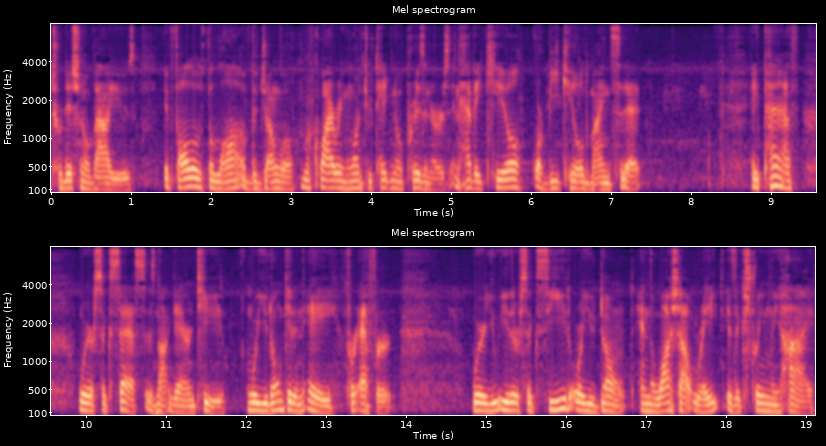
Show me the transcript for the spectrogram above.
traditional values. It follows the law of the jungle, requiring one to take no prisoners and have a kill or be killed mindset. A path where success is not guaranteed, where you don't get an A for effort, where you either succeed or you don't, and the washout rate is extremely high.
